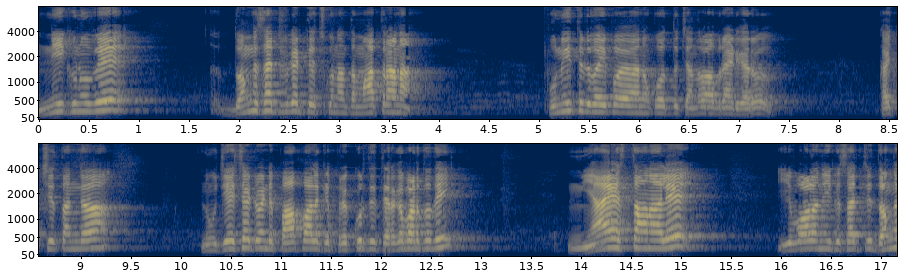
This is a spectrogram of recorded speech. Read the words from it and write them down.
నీకు నువ్వే దొంగ సర్టిఫికేట్ తెచ్చుకున్నంత మాత్రాన పునీతుడు అయిపోయావు అనుకోవద్దు చంద్రబాబు నాయుడు గారు. ఖచ్చితంగా నువ్వు చేసేటువంటి పాపాలకి ప్రకృతి తిరగబడుతుంది. న్యాయస్థానాలే ఇవాళ నీకు సర్టి దొంగ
